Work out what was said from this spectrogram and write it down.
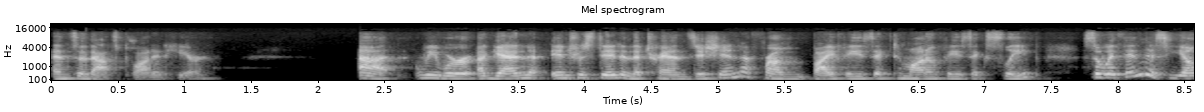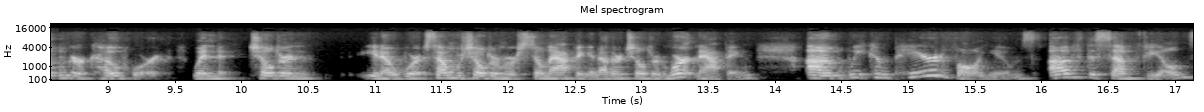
And so that's plotted here. Uh, we were again interested in the transition from biphasic to monophasic sleep. So within this younger cohort, when children you know, some children were still napping and other children weren't napping. Um, we compared volumes of the subfields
